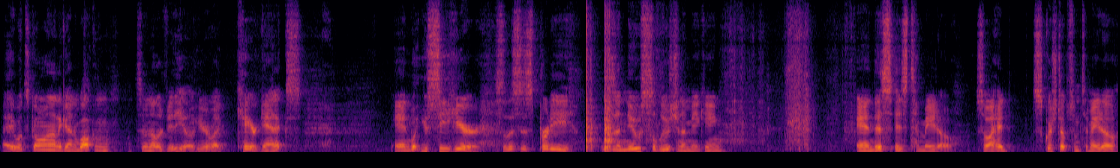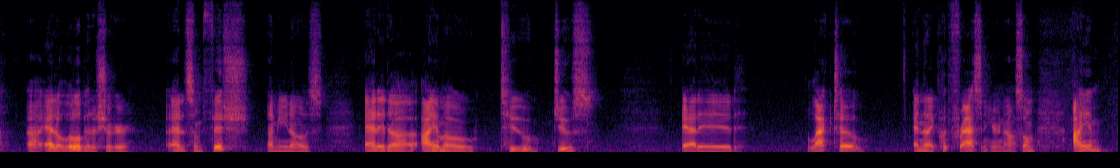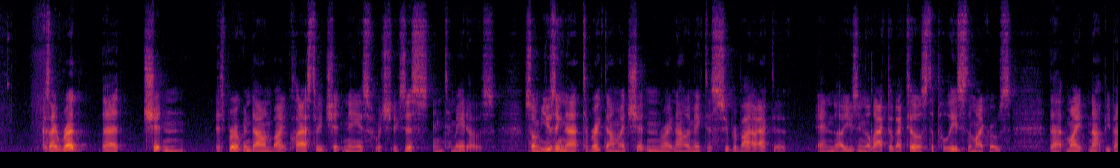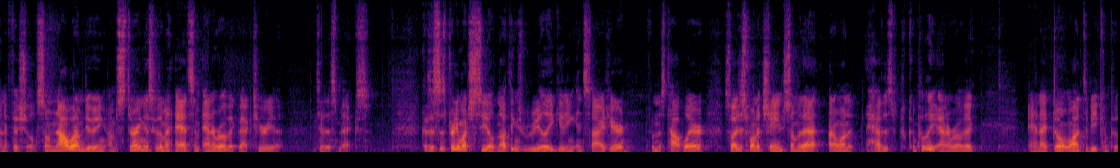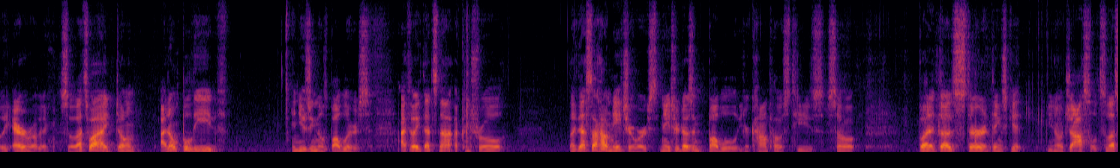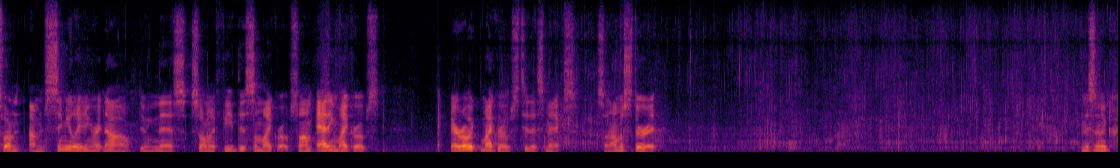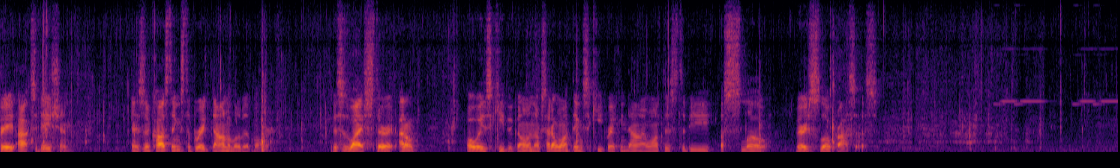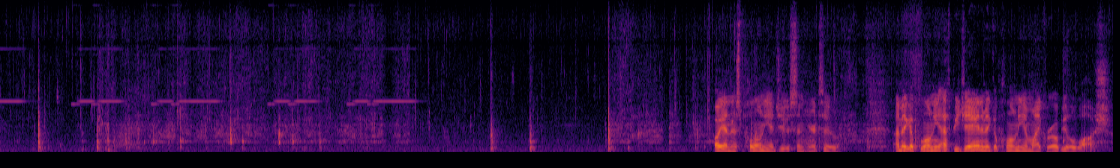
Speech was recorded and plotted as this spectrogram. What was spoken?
Hey, what's going on again? Welcome to another video here by K Organics. And what you see here, so this is pretty, this is a new solution I'm making. And this is tomato. So I had squished up some tomato, uh, added a little bit of sugar, added some fish aminos, added uh, IMO2 juice, added lacto, and then I put frass in here now. So I'm, I am because I read that chitin is broken down by class 3 chitinase, which exists in tomatoes. So I'm using that to break down my chitin right now to make this super bioactive and uh, using the lactobacillus to police the microbes that might not be beneficial. So now what I'm doing, I'm stirring this because I'm going to add some anaerobic bacteria to this mix. Because this is pretty much sealed. Nothing's really getting inside here from this top layer. So I just want to change some of that. I don't want to have this completely anaerobic and I don't want it to be completely aerobic. So that's why I don't I don't believe in using those bubblers. I feel like that's not a control like that's not how nature works. Nature doesn't bubble your compost teas. So but it does stir and things get, you know, jostled. So that's what I'm I'm simulating right now doing this. So I'm going to feed this some microbes. So I'm adding microbes aerobic microbes to this mix. So now I'm going to stir it And this is going to create oxidation. And it's going to cause things to break down a little bit more. This is why I stir it. I don't always keep it going though because I don't want things to keep breaking down. I want this to be a slow, very slow process. Oh yeah, and there's Paulownia juice in here too. I make a Paulownia FBJ and I make a Paulownia microbial wash.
